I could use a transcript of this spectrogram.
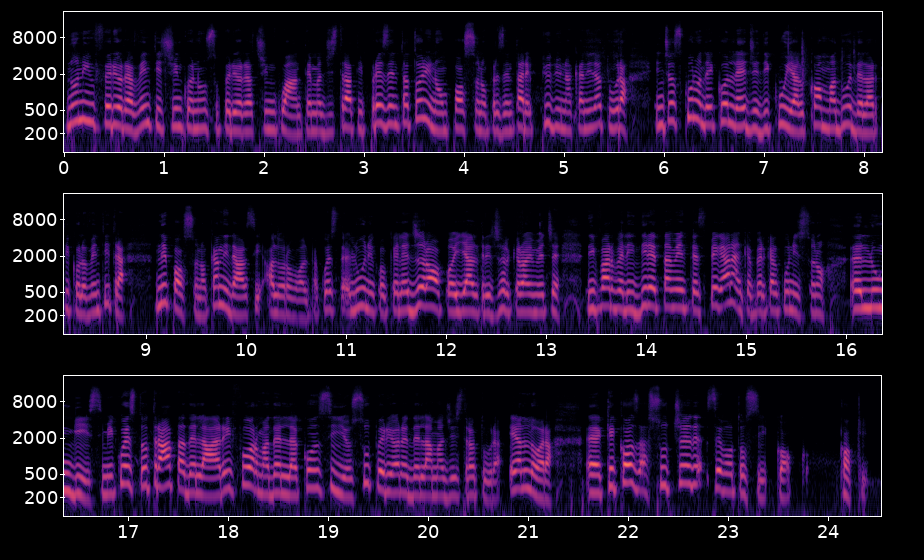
non inferiore a 25 e non superiore a 50. I magistrati presentatori non possono presentare più di una candidatura in ciascuno dei collegi di cui al comma 2 dell'articolo 23 ne possono candidarsi a loro volta. Questo è l'unico che leggerò, poi gli altri cercherò invece di farveli direttamente spiegare anche perché alcuni sono eh, lunghissimi. Questo tratta della riforma del Consiglio Superiore della Magistratura. E allora, eh, che cosa succede se voto sì? Cocco. Cocchi.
